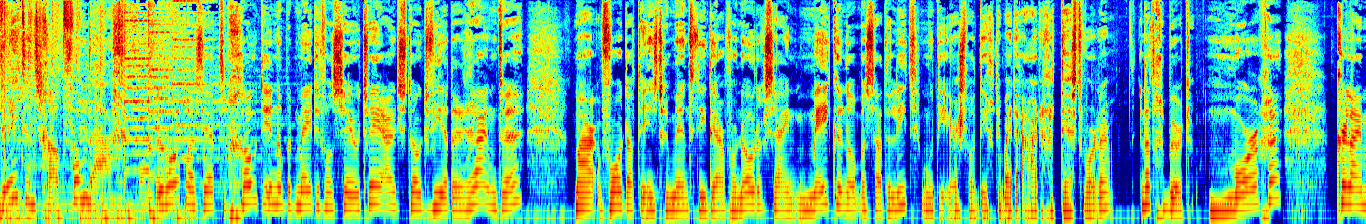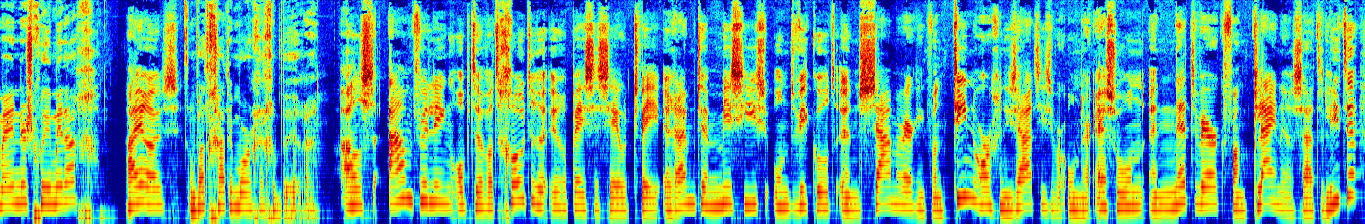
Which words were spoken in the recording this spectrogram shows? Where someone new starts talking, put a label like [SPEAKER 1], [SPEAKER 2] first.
[SPEAKER 1] Wetenschap vandaag.
[SPEAKER 2] Europa zet groot in op het meten van CO2-uitstoot via de ruimte. Maar voordat de instrumenten die daarvoor nodig zijn mee kunnen op een satelliet, moet die eerst wat dichter bij de aarde getest worden. En dat gebeurt morgen. Carlijn Meinders, goedemiddag.
[SPEAKER 3] Hi Roos.
[SPEAKER 2] Wat gaat er morgen gebeuren?
[SPEAKER 3] Als aanvulling op de wat grotere Europese CO2-ruimtemissies ontwikkelt een samenwerking van tien organisaties, waaronder Esson, een netwerk van kleinere satellieten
